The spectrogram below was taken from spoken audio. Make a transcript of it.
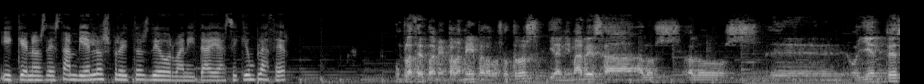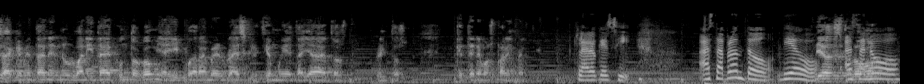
y que nos des también los proyectos de Urbanitae. Así que un placer. Un placer también para mí y para vosotros y animarles a, los, a los eh, oyentes a que metan en urbanitae.com y ahí podrán ver una descripción muy detallada de todos los proyectos que tenemos para invertir. Claro que sí. Hasta pronto, Diego. hasta luego.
